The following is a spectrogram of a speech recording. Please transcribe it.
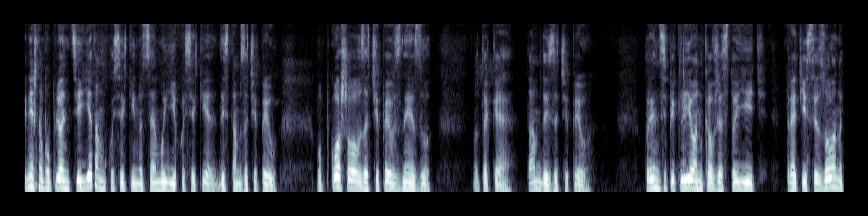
Звісно, по пленці є там косяки, але це мої косяки. Десь там зачепив, обкошував, зачепив знизу. Ну таке, там десь зачепив. В принципі, клійонка вже стоїть третій сезон.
